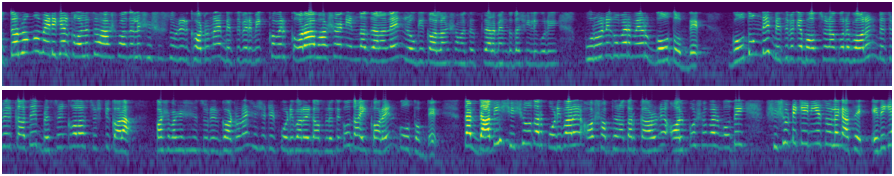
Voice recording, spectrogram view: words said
উত্তরবঙ্গ মেডিকেল কলেজ ও হাসপাতালে শিশু চুরির ঘটনায় বিজেপির বিক্ষোভের কড়া ভাষায় নিন্দা জানালেন রোগী কল্যাণ সমিতির চেয়ারম্যান তথা শিলিগুড়ি পুর নিগমের মেয়র গৌতম দেব। গৌতম দেব বিজেপিকে ভৎসনা করে বলেন বিজেপির কাজে বিশৃঙ্খলা সৃষ্টি করা পাশাপাশি শিশু চুরির ঘটনায় শিশুটির পরিবারের গাফলতিকেও দায়ী করেন গৌতম দেব। তার দাবি, শিশু তার পরিবারের অসাবধানতার কারণে অল্প সময়ের মধ্যেই শিশুটিকে নিয়ে চলে গেছে। এদিকে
